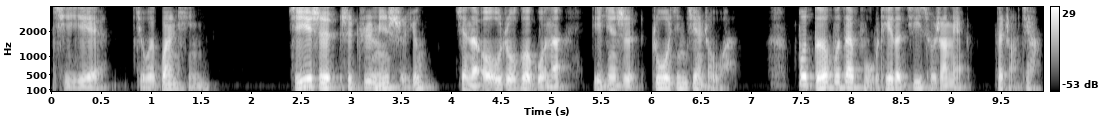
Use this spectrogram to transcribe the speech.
企业就会关停。即使是居民使用，现在欧洲各国呢已经是捉襟见肘啊。不得不在补贴的基础上面再涨价。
